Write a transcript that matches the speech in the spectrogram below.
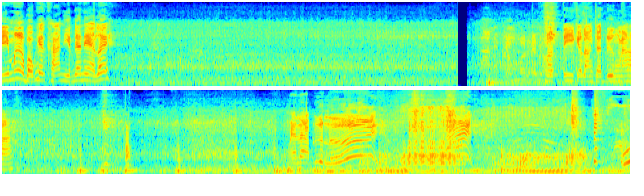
ฝีมือบอกเพศขาหนีบแน่ๆเลยจำว่าได้นอตตีกำลังจะดึงนะคะ แม่ลาบเลื่อนเลยเฮ้ยอู้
